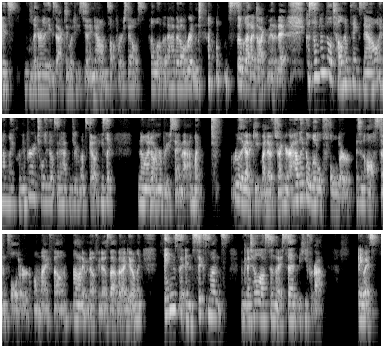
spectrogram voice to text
It's literally exactly what he's doing now in software sales. I love that I have it all written down. I'm so glad I documented it because sometimes I'll tell him things now, and I'm like, "Remember, I told you that was going to happen three months ago." And he's like, "No, I don't remember you saying that." I'm like, "Really got to keep my notes around here." I have like a little folder. It's an Austin folder on my phone. I don't even know if he knows that, but I do. I'm like, things in six months I'm going to tell Austin that I said that he forgot. Anyways,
